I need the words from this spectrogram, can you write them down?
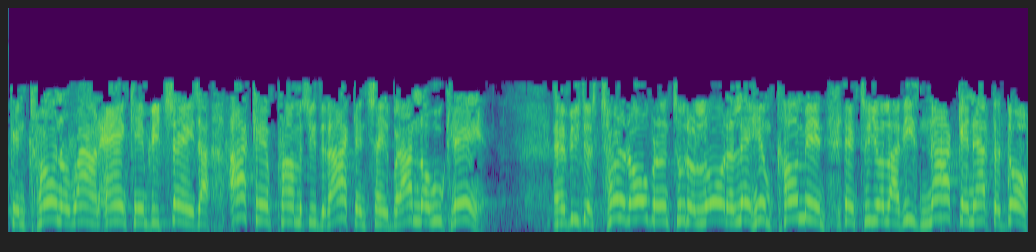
can turn around and can be changed. I, I can't promise you that I can change, but I know who can. And if you just turn it over unto the Lord and let Him come in into your life, He's knocking at the door.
